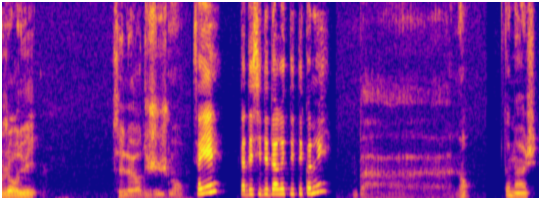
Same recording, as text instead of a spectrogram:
Aujourd'hui, c'est l'heure du jugement. Ça y est T'as décidé d'arrêter tes conneries? Bah... non. Dommage.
